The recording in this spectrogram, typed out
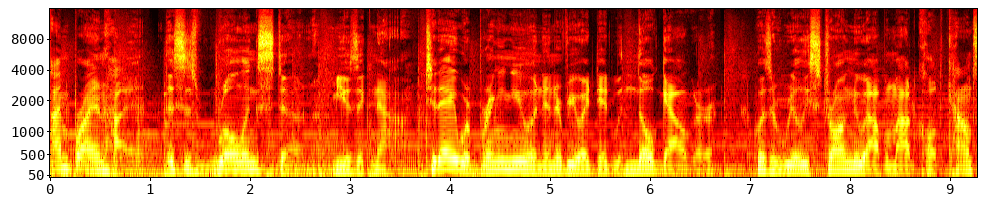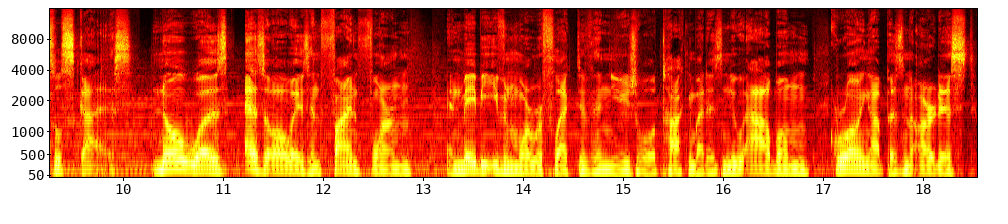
I'm Brian Hiatt. This is Rolling Stone Music Now. Today we're bringing you an interview I did with Noel Gallagher, who has a really strong new album out called Council Skies. Noel was, as always, in fine form and maybe even more reflective than usual, talking about his new album, growing up as an artist,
